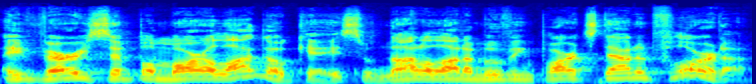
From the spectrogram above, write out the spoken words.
a very simple Mar-a-Lago case with not a lot of moving parts down in Florida.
